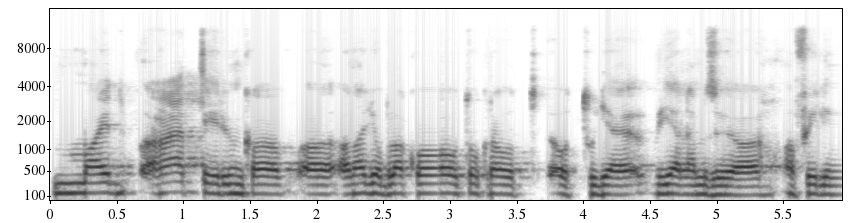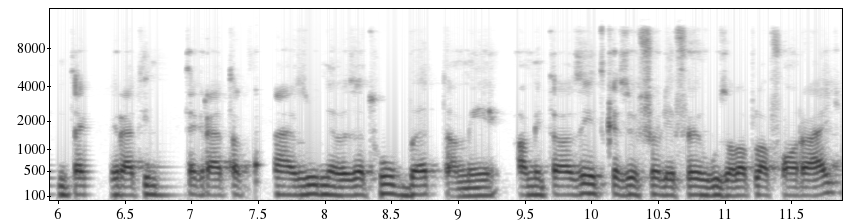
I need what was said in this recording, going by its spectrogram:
majd ha áttérünk a, a, a nagyobb lakóautókra, ott, ott ugye jellemző a, a félintegrált integráltaknál az úgynevezett hubbet, ami, amit az étkező fölé fölhúzol a plafonra egy,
